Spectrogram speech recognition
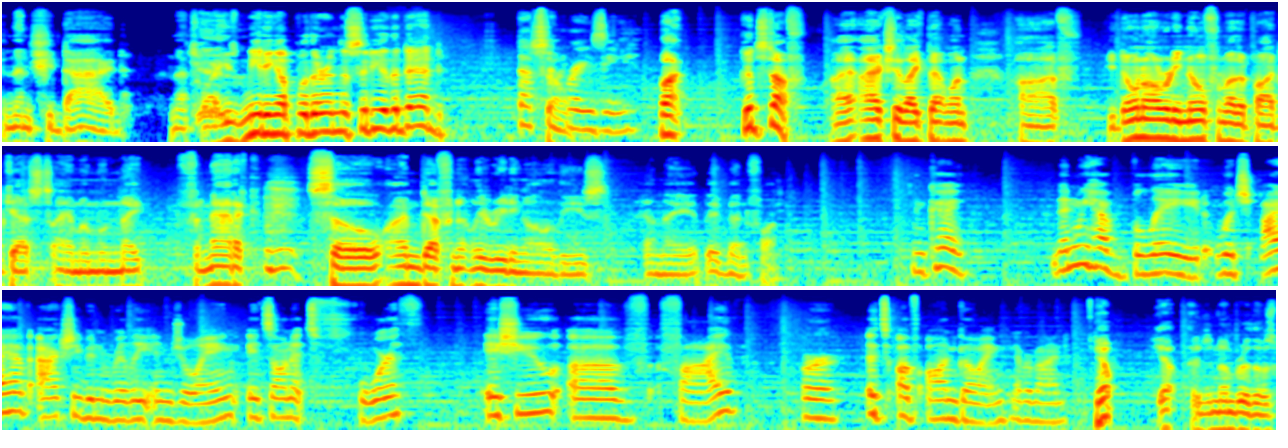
And then she died. And that's why he's meeting up with her in the City of the Dead. That's So- crazy. But good stuff. I, I actually like that one. Uh, if you don't already know from other podcasts, I am a Moon Knight fanatic. so I'm definitely reading all of these, and they, they've been fun. Okay. Then we have Blade, which I have actually been really enjoying. It's on its fourth issue of five, or it's of ongoing. Never mind. Yep, yep, there's a number of those.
